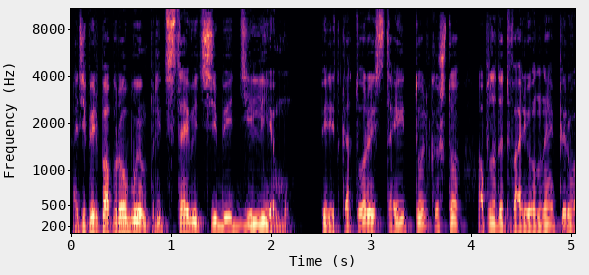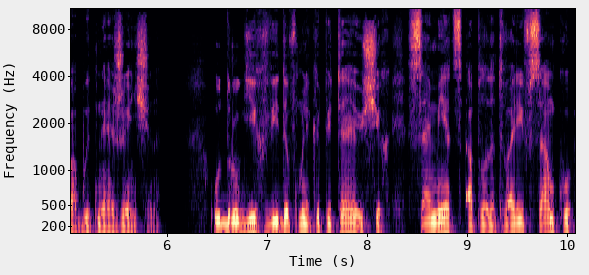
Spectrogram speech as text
А теперь попробуем представить себе дилемму, перед которой стоит только что оплодотворенная первобытная женщина. У других видов млекопитающих самец, оплодотворив самку,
